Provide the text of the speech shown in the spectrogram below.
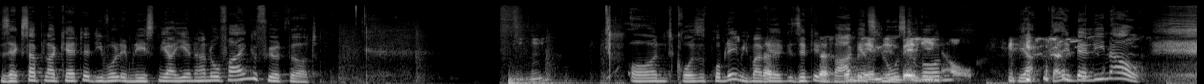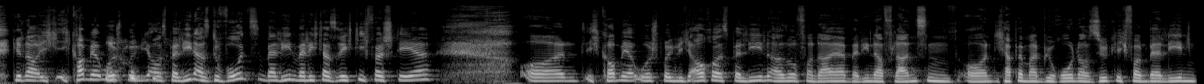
Sechser-Plakette, die wohl im nächsten Jahr hier in Hannover eingeführt wird. Mhm. Und großes Problem. Ich meine, wir sind den Wagen Problem jetzt losgeworden. Auch. Ja, in Berlin auch. Genau, ich, ich komme ja ursprünglich aus Berlin. Also du wohnst in Berlin, wenn ich das richtig verstehe. Und ich komme ja ursprünglich auch aus Berlin, also von daher Berliner Pflanzen. Und ich habe ja mein Büro noch südlich von Berlin,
